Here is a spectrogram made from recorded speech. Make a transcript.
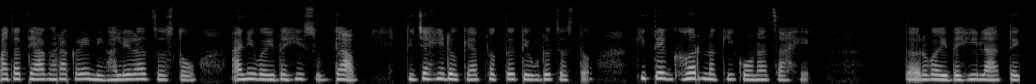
आता त्या घराकडे निघालेलाच असतो आणि वैदेहीसुद्धा तिच्याही डोक्यात फक्त तेवढंच असतं की ते घर नक्की कोणाचं आहे? तर वैदहीला ते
